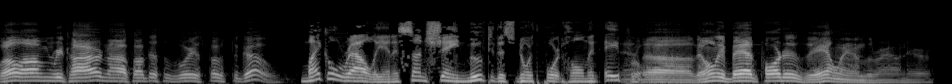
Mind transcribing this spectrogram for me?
Well, I'm retired and I thought this is where you're supposed to go. Michael Rowley and his son Shane moved to this North Port home in April. And, uh, the only bad part is the aliens around here.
